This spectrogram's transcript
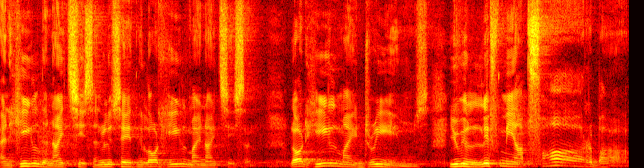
and heal the night season. Will you say it, me, Lord, heal my night season? Lord, heal my dreams. You will lift me up far above.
